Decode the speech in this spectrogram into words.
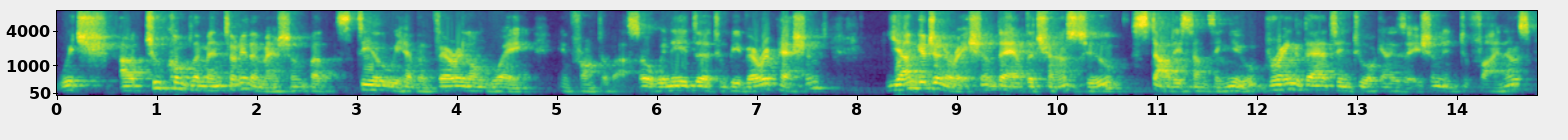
which are two complementary dimensions but still we have a very long way in front of us. So we need uh, to be very patient younger generation they have the chance to study something new bring that into organization into finance.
